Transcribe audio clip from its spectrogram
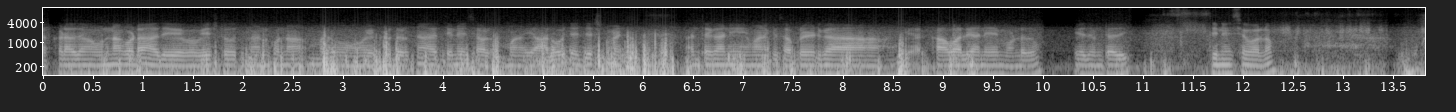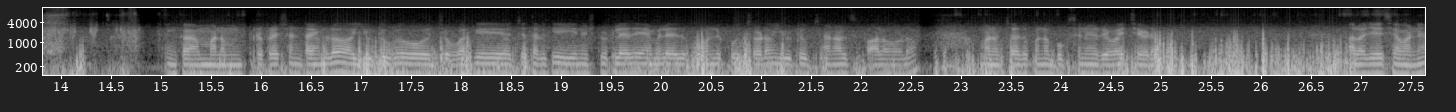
ఎక్కడ ఉన్నా కూడా అది వేస్ట్ అవుతుంది అనుకున్నా. మనం తినేసేవాళ్ళం. మన ఆ రోజు అడ్జస్ట్మెంట్ అంతేగాని మనకి సపరేట్గా కావాలి అని ఏమి ఉండదు. ఏది ఉంటుంది తినేసేవాళ్ళం. ఇంకా మనం ప్రిపరేషన్ టైంలో యూట్యూబ్ చివరికి వచ్చేసరికి ఇన్స్టిట్యూట్ లేదు ఏమీ లేదు. ఓన్లీ కూర్చోవడం యూట్యూబ్ ఛానల్స్ ఫాలో అవ్వడం మనం చదువుకున్న బుక్స్ని రివైజ్ చేయడం. అలా చేసేవాడిని.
